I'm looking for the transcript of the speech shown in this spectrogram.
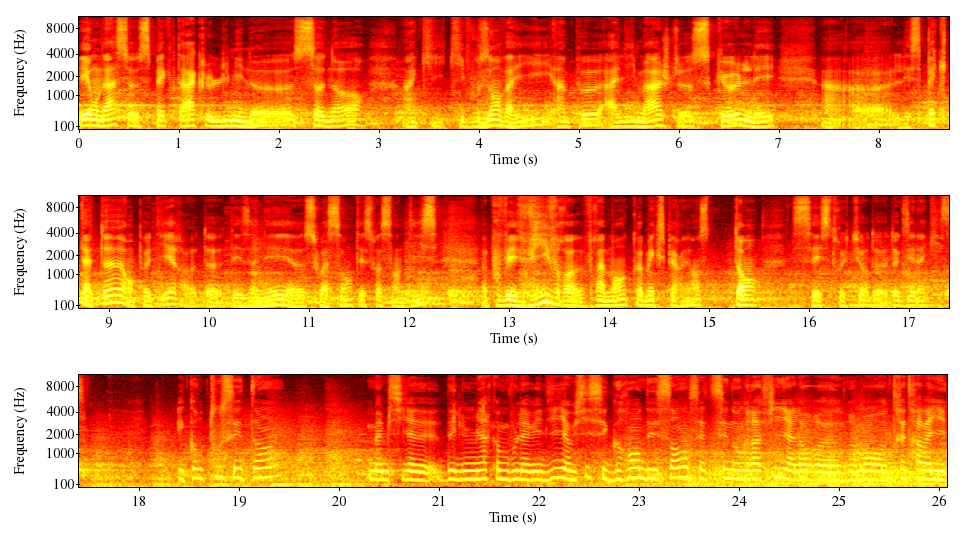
et on a ce spectacle lumineux, sonore, hein, qui, vous envahit un peu à l'image de ce que les Hein, euh, spectateurs, on peut dire, des années 60 euh, et 70 euh, pouvaient vivre vraiment comme expérience dans ces structures de, Xenakis. Et quand tout s'éteint, même s'il y a des lumières comme vous l'avez dit, il y a aussi ces grands dessins, cette scénographie alors vraiment très travaillée.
